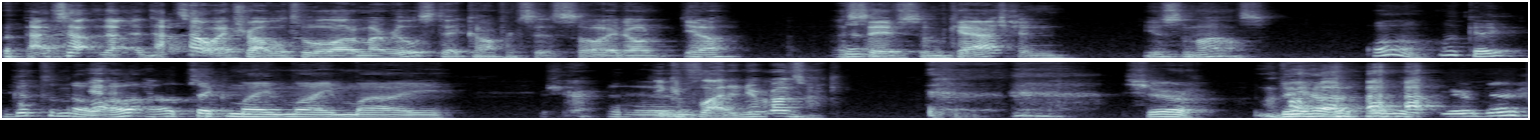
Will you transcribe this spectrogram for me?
that's how that, that's how I travel to a lot of my real estate conferences. So I don't, you know, I yeah. save some cash and use some miles. Oh, okay, good to know. Yeah. I'll, I'll, check my my my. Sure, uh, you can fly to New Brunswick. sure. Do you have a here there?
